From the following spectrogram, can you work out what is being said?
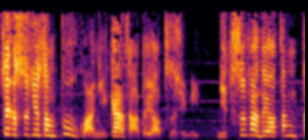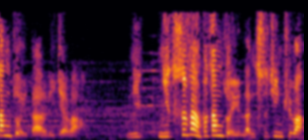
这个世界上不管你干啥都要执行力，你吃饭都要张张嘴的，理解吧？你你吃饭不张嘴能吃进去吧？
